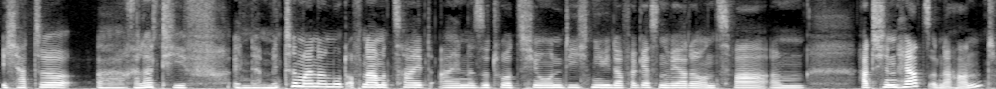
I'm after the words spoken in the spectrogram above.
ich hatte äh, relativ in der Mitte meiner Notaufnahmezeit eine Situation, die ich nie wieder vergessen werde. Und zwar ähm, hatte ich ein Herz in der Hand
